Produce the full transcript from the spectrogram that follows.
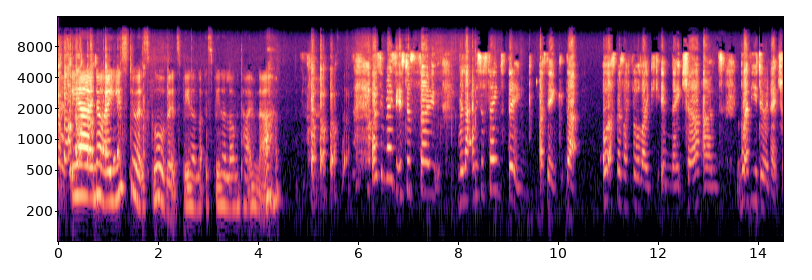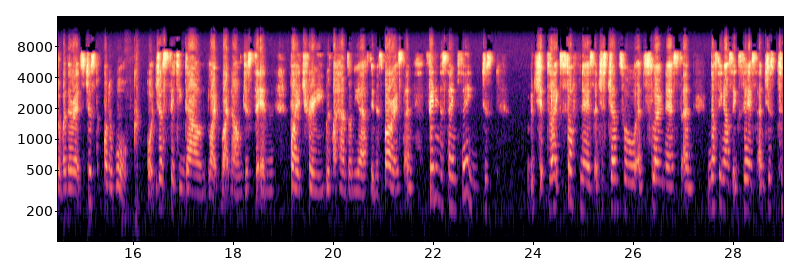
yeah, I know. I used to at school, but it's been a lo- it's been a long time now. It's just so relaxed, and it's the same thing. I think that. Well, I suppose I feel like in nature, and whatever you do in nature, whether it's just on a walk or just sitting down, like right now, I'm just sitting by a tree with my hands on the earth in this forest, and feeling the same thing, just like softness and just gentle and slowness, and nothing else exists, and just to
